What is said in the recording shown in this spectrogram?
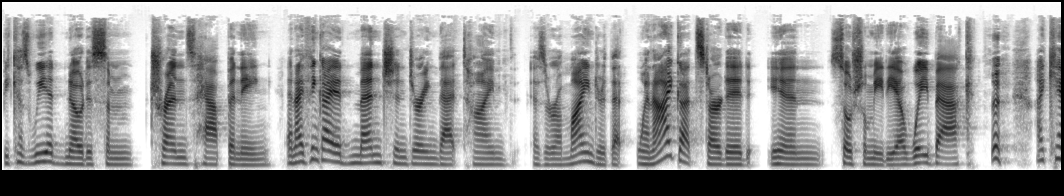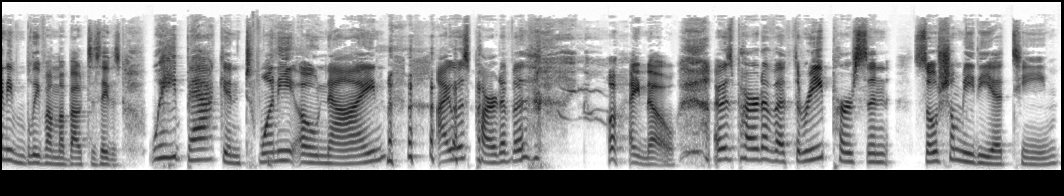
because we had noticed some trends happening. And I think I had mentioned during that time as a reminder that when I got started in social media way back, I can't even believe I'm about to say this, way back in 2009, I was part of a I know. I was part of a three person social media team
